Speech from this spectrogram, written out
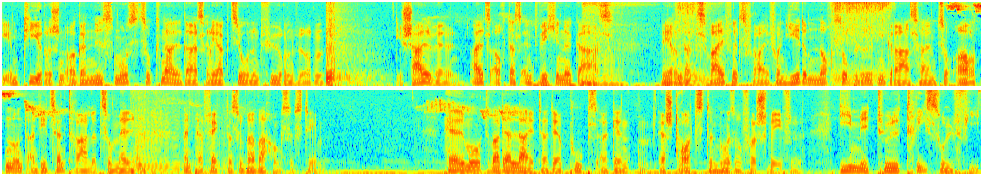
die im tierischen Organismus zu Knallgasreaktionen führen würden. Die Schallwellen als auch das entwichene Gas wären dann zweifelsfrei von jedem noch so blöden Grashalm zu orten und an die Zentrale zu melden. Ein perfektes Überwachungssystem. Helmut war der Leiter der Pups-Agenten. Er strotzte nur so vor Schwefel. Dimethyltrisulfid.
